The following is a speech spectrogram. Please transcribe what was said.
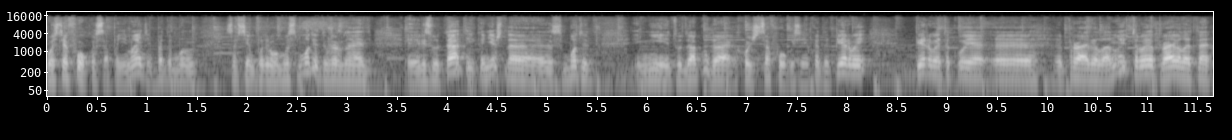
после фокуса, понимаете? Поэтому он совсем по-другому смотрит, уже знает э, результаты и, конечно, смотрит не туда, куда хочется фокусник. Это первый, первое такое э, правило. Ну и второе правило – это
